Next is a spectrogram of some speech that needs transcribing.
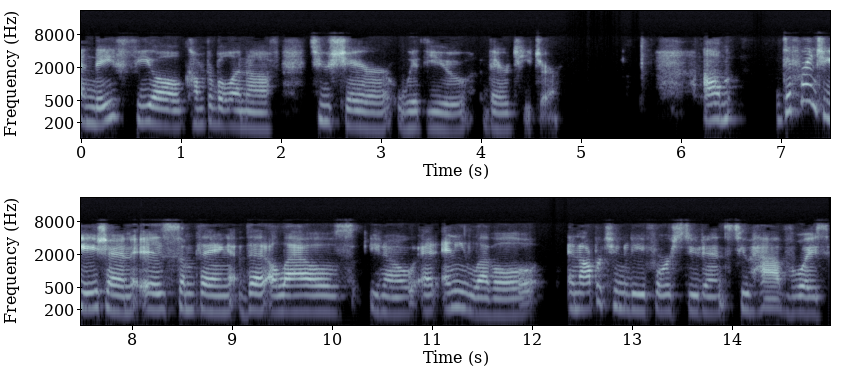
and they feel comfortable enough to share with you their teacher. Um, differentiation is something that allows, you know, at any level, an opportunity for students to have voice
